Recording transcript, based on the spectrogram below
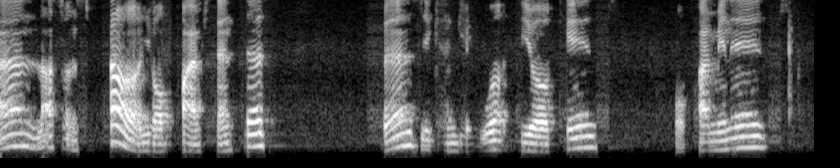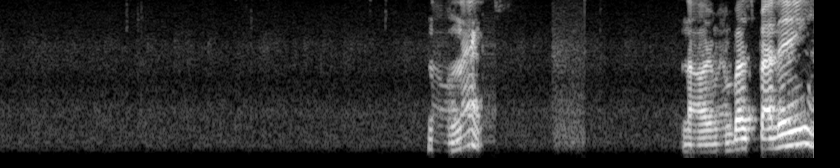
and last one, spell your five senses. First, you can give work to your kids for five minutes. Now next, now remember spelling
